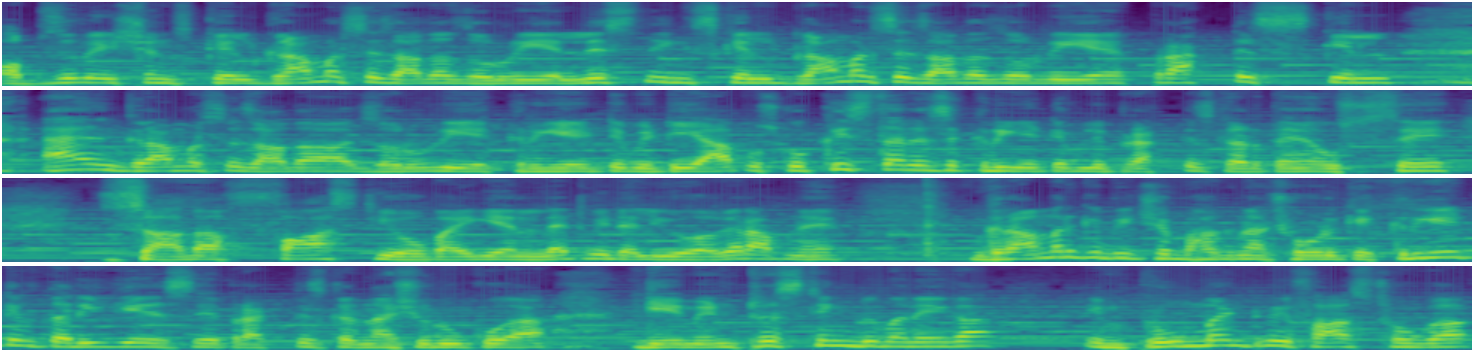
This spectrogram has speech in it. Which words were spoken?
ऑब्जर्वेशन स्किल ग्रामर से ज़्यादा ज़रूरी है लिसनिंग स्किल ग्रामर से ज़्यादा ज़रूरी है प्रैक्टिस स्किल एंड ग्रामर से ज़्यादा ज़रूरी है क्रिएटिविटी आप उसको किस तरह से क्रिएटिवली प्रैक्टिस करते हैं, उससे ज़्यादा फास्ट ही हो पाएगी। And let me tell you अगर आपने ग्रामर के पीछे भागना छोड़ के क्रिएटिव तरीके से प्रैक्टिस करना शुरू किया गेम इंटरेस्टिंग भी बनेगा इंप्रूवमेंट भी फास्ट होगा,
